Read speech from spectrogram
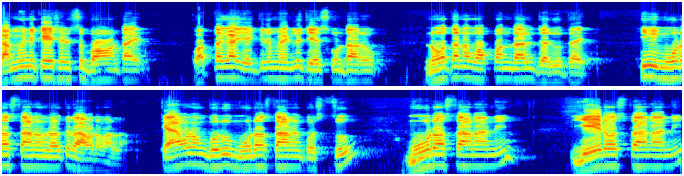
కమ్యూనికేషన్స్ బాగుంటాయి. కొత్తగా అగ్రిమెంట్లు చేసుకుంటారు. నూతన ఒప్పందాలు జరుగుతాయి. ఇవి మూడో స్థానంలోకి రావడం వల్ల. కేవలం గురువు మూడో స్థానానికి వస్తూ మూడో స్థానాన్ని ఏడో స్థానాన్ని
